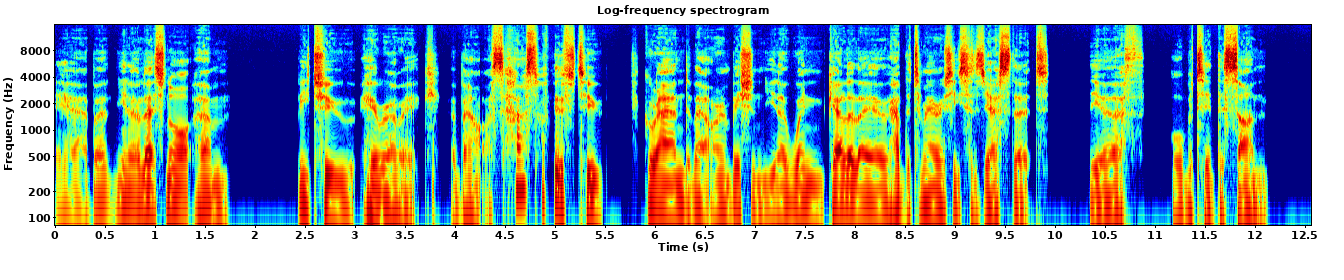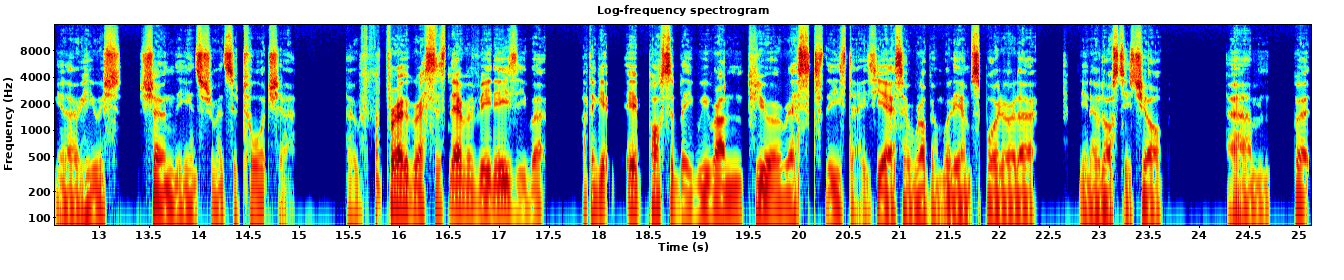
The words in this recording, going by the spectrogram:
Yeah, but you know, let's not um, be too heroic about us. I suppose too grand about our ambition. You know, when Galileo had the temerity to suggest that the Earth orbited the Sun, You know, he was shown the instruments of torture. Know, progress has never been easy, but I think it, it possibly we run fewer risks these days. Yeah, so Robin Williams, spoiler alert, you know, lost his job. Um, but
